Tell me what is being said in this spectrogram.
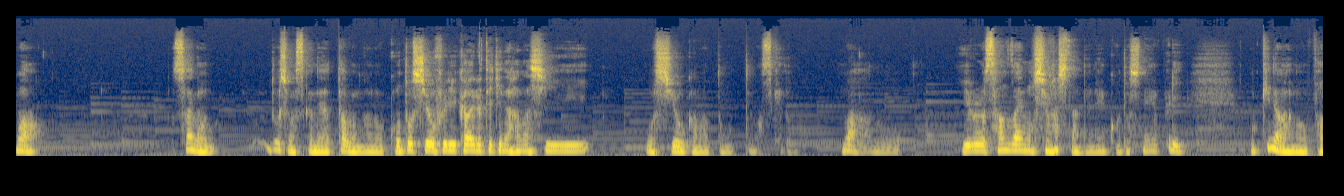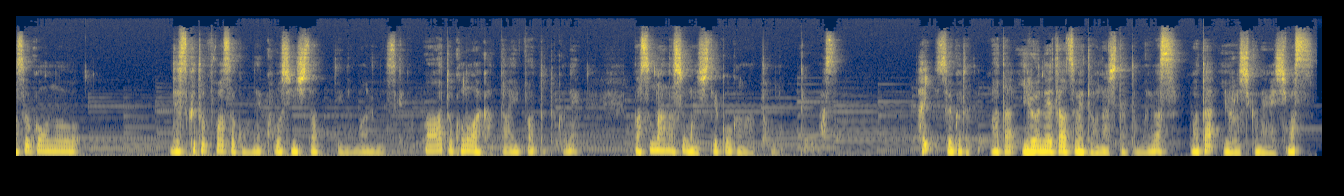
まあ、最後、どうしますかね多分あの、今年を振り返る的な話をしようかなと思ってますけど。まあ、あの、いろいろ散財もしましたんでね、今年ね。やっぱり、大きなあの、パソコンの、デスクトップパソコンをね、更新したっていうのもあるんですけど、まあ、あとこの前買った iPad とかね、まあ、そんな話もしていこうかなと思っております。はい、そういうことで、またいろいろネタ集めてお話したいと思います。またよろしくお願いします。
